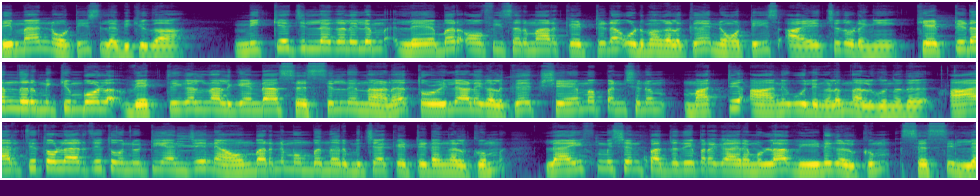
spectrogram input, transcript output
ഡിമാൻഡ് നോട്ടീസ് ലഭിക്കുക. മിക്ക ജില്ലകളിലും ലേബർ ഓഫീസർമാർ കെട്ടിട ഉടമകൾക്ക് നോട്ടീസ് അയച്ചു തുടങ്ങി. കെട്ടിടം നിർമ്മിക്കുമ്പോൾ വ്യക്തികൾ നൽകേണ്ട സെസ്സിൽ നിന്നാണ് തൊഴിലാളികൾക്ക് ക്ഷേമ പെൻഷനും മറ്റ് ആനുകൂല്യങ്ങളും നൽകുന്നത്. ആയിരത്തി തൊള്ളായിരത്തി തൊണ്ണൂറ്റി അഞ്ച് നവംബറിന് മുമ്പ് നിർമ്മിച്ച കെട്ടിടങ്ങൾക്കും ലൈഫ് മിഷൻ പദ്ധതി പ്രകാരമുള്ള വീടുകൾക്കും സെസ്സില്ല.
